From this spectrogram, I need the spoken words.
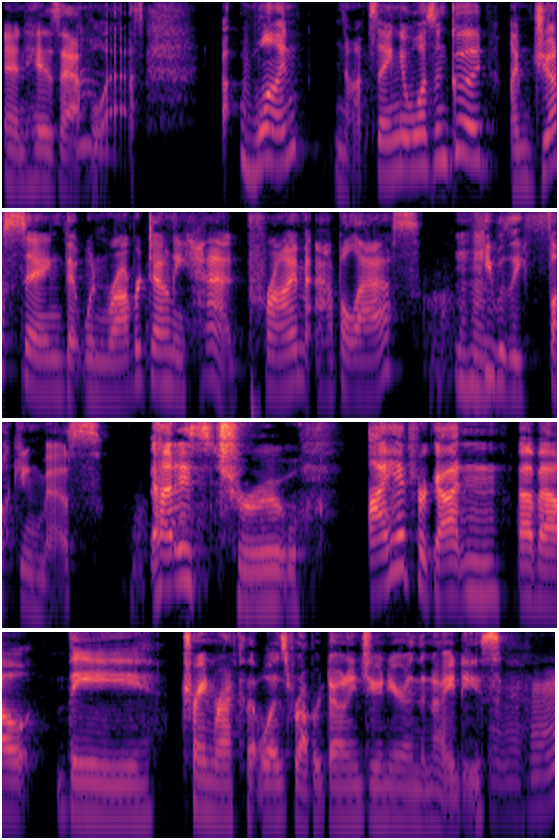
and his apple Mm. ass. Uh, One, not saying it wasn't good. I'm just saying that when Robert Downey had prime apple ass, Mhm. he was a fucking mess. That is true. I had forgotten about the train wreck that was Robert Downey Jr. in the 90s. Mm-hmm.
